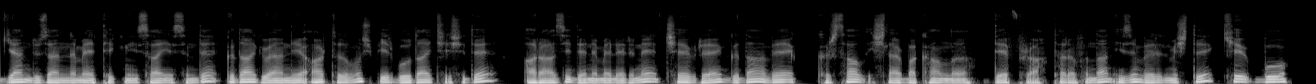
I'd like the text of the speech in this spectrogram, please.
gen düzenleme tekniği sayesinde gıda güvenliği artırılmış bir buğday çeşidi arazi denemelerine Çevre, Gıda ve Kırsal İşler Bakanlığı DEFRA tarafından izin verilmişti ki bu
